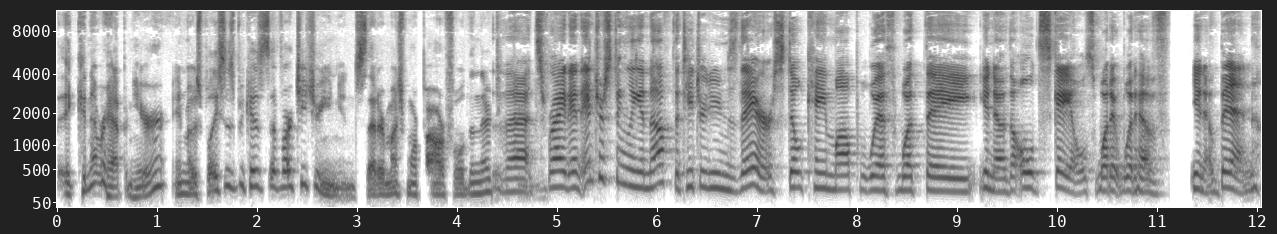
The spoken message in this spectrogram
it can never happen here in most places because of our teacher unions that are much more powerful than their. That's unions. right. And interestingly enough, the teacher unions there still came up with what they, you know, the old scales, what it would have, you know, been.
